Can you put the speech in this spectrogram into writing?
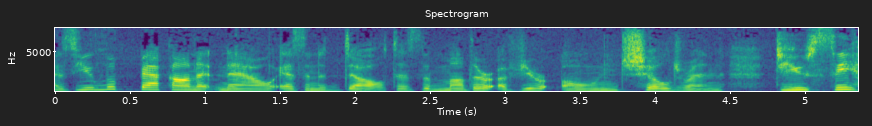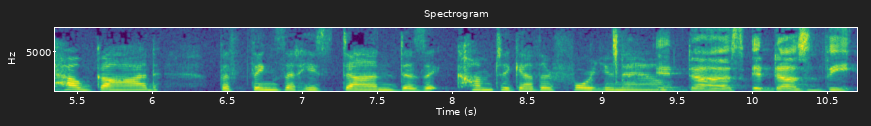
As you look back on it now as an adult, as the mother of your own children, do you see how God the things that he's done does it come together for you now? It does. It does. The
